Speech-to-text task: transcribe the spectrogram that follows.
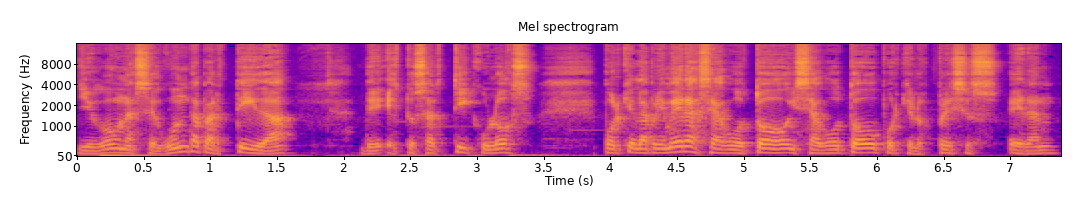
llegó una segunda partida de estos artículos porque la primera se agotó y se agotó porque los precios eran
